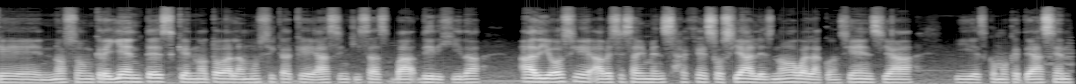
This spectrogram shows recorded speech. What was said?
que no son creyentes, que no toda la música que hacen quizás va dirigida a Dios y a veces hay mensajes sociales, ¿no? O a la conciencia y es como que te hacen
